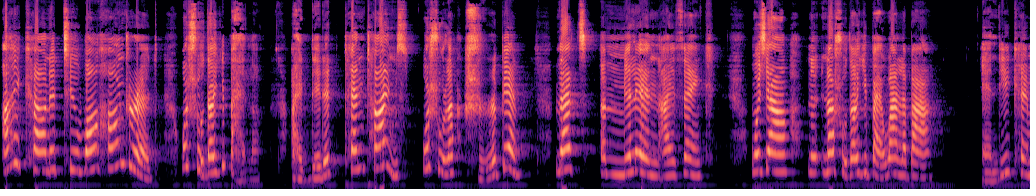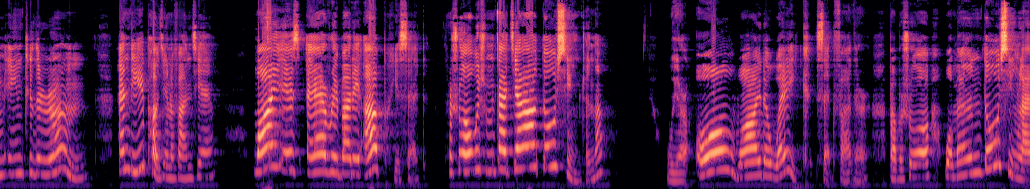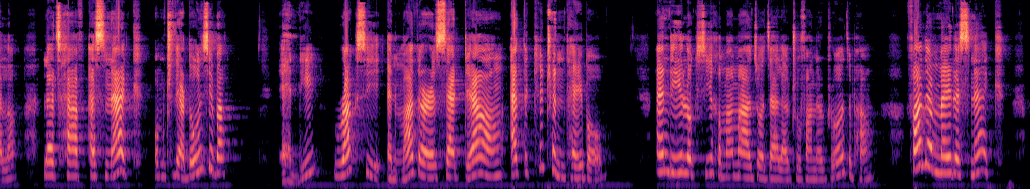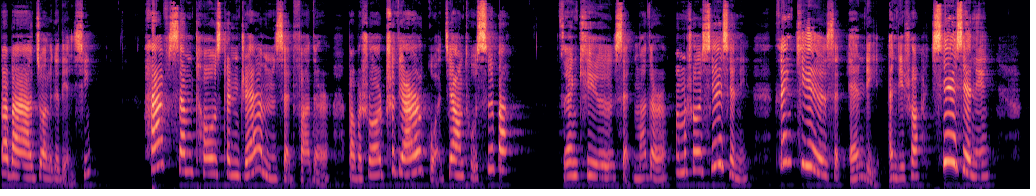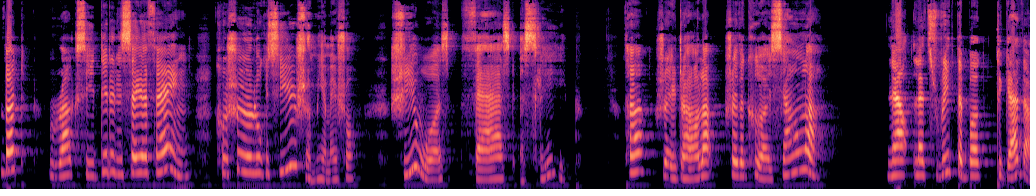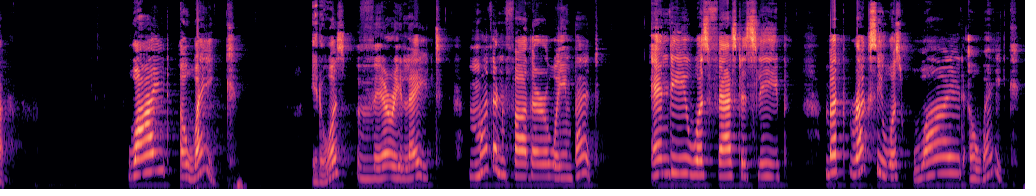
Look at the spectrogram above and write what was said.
I counted to one hundred. 我数到一百了。I did it ten times. 我数了十遍，That's a million, I think。我想那那数到一百万了吧？Andy came into the room. Andy 跑进了房间。Why is everybody up? He said. 他说：“为什么大家都醒着呢？”We are all wide awake," said father. 爸爸说：“我们都醒来了。Let's have a snack. 我们吃点东西吧。”Andy Roxy and mother sat down at the kitchen table. Andy、洛克西和妈妈坐在了厨房的桌子旁。Father made a snack. 爸爸做了个点心。Have some toast and jam, said father. 爸爸说：“吃点儿果酱吐司吧。” Thank you, said mother. 妈妈说：“谢谢你。” Thank you, said Andy. Andy 说：“谢谢您。” But Roxy didn't say a thing. 可是露克西什么也没说。She was fast asleep. 她睡着了，睡得可香了。Now let's read the book together. Wide awake. It was very late. Mother and father were in bed. Andy was fast asleep but Roxy was wide awake.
